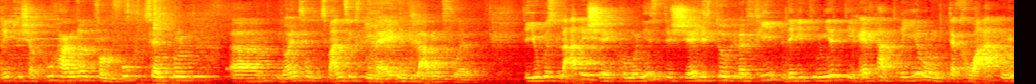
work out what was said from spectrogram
britischer Kuhhandel vom 15. Äh, 19. 20. Mai in Klagenfurt. Die jugoslawische kommunistische Historiografie legitimiert die Repatriierung der Kroaten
